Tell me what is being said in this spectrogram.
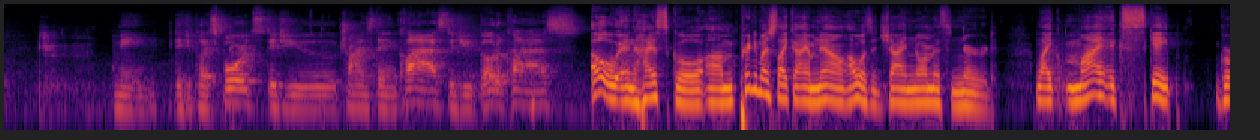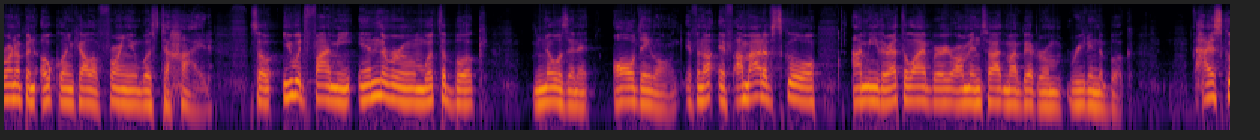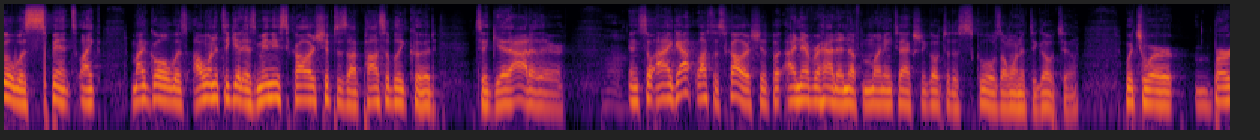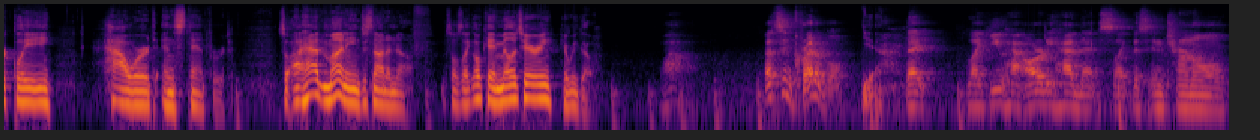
I mean, did you play sports? Did you try and stay in class? Did you go to class? oh, in high school, um, pretty much like I am now, I was a ginormous nerd. Like my escape growing up in Oakland, California, was to hide. So you would find me in the room with a book, nose in it, all day long. If not, if I'm out of school, I'm either at the library or I'm inside my bedroom reading the book. high school was spent like my goal was I wanted to get as many scholarships as I possibly could to get out of there. And so I got lots of scholarships, but I never had enough money to actually go to the schools I wanted to go to. which were Berkeley, Howard, and Stanford. So I had money, just not enough. So I was like, okay, military, here we go. That's incredible. Yeah. That like you had already had that like this internal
